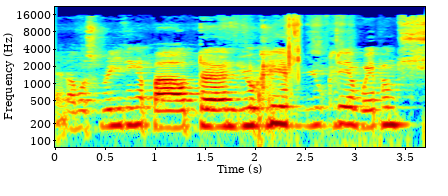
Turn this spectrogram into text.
and I was reading about uh, nuclear nuclear weapons.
